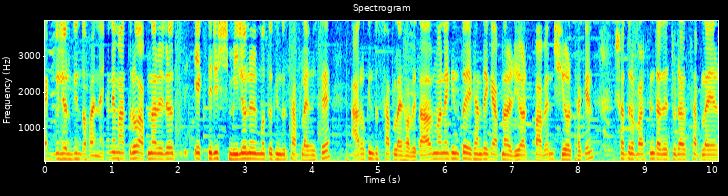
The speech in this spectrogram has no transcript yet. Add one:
এক বিলিয়ন কিন্তু হয় নাই। এখানে মাত্র আপনার এটা একত্রিশ মিলিয়নের মতো কিন্তু সাপ্লাই হয়েছে, আরও কিন্তু সাপ্লাই হবে। তার মানে কিন্তু এখান থেকে আপনারা রিওয়ার্ড পাবেন শিওর থাকেন। সতেরো পার্সেন্ট তাদের টোটাল সাপ্লাইয়ের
